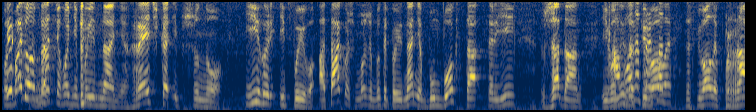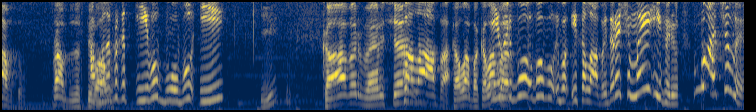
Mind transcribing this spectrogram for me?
от бачите, в добре. нас сьогодні поєднання гречка і пшоно, Ігор і пиво. А також може бути поєднання бумбокс та Сергій Жадан. І вони Або, заспівали, наприклад- заспівали правду. Правду заспівали. Або, наприклад, Іво, Бобул і І кавер-версія. Калаба. Калаба, калаба. Ігор Бо- Бобул і Бо- і Калаба. І, до речі, ми, Ігорю, бачили,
